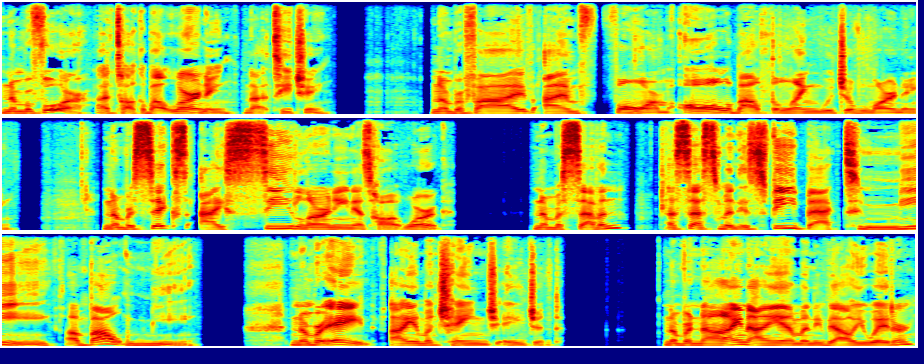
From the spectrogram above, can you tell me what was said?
Number four, I talk about learning, not teaching. Number five, I inform all about the language of learning. Number six, I see learning as hard work. Number seven, assessment is feedback to me about me. Number eight, I am a change agent. Number nine, I am an evaluator.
